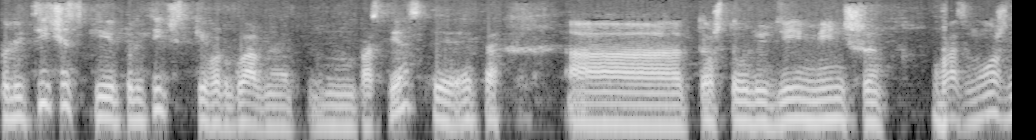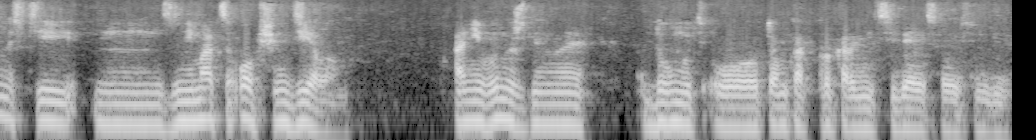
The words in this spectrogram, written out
политические, политические вот главные последствия это а, то, что у людей меньше возможностей заниматься общим делом. Они вынуждены думать о том, как прокормить себя и свою семью.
